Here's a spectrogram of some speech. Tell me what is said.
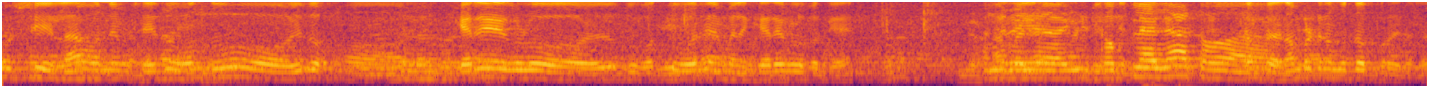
ಖುಷಿ ಇಲ್ಲ ಒಂದು ನಿಮಿಷ. ಇದು ಒಂದು ಇದು ಕೆರೆಗಳು ಇದು ಒತ್ತುವರಿ ಆಮೇಲೆ ಕೆರೆಗಳ ಬಗ್ಗೆ. ನಂಬರ್ ಟೆನ್ ಮುದ್ದಪ್ಪುರ ಇದೆಲ್ಲ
